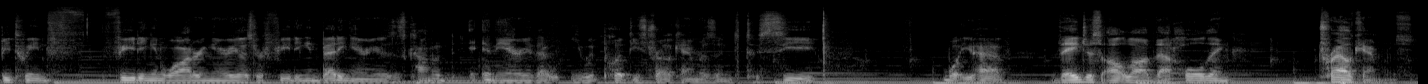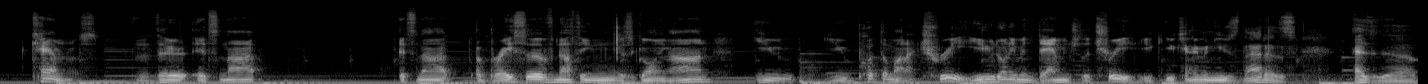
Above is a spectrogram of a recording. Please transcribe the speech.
between f- feeding and watering areas or feeding and bedding areas is kind of in the area that you would put these trail cameras in to see what you have. They just outlawed that holding trail cameras. Cameras. There it's not it's not abrasive, nothing is going on. You you put them on a tree. You don't even damage the tree. You, you can't even use that as as a,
